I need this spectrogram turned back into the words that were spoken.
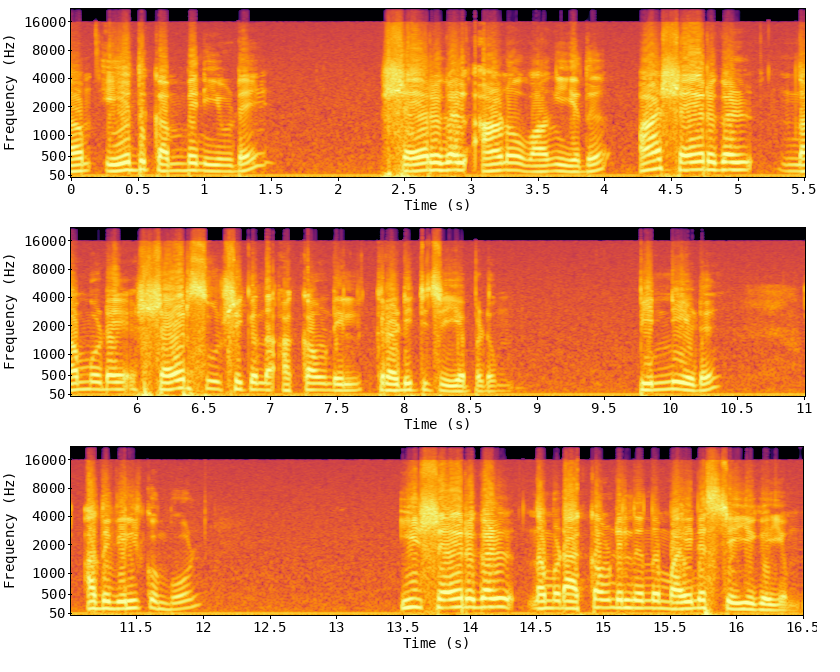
നാം ഏത് കമ്പനിയുടെ ഷെയറുകൾ ആണോ വാങ്ങിയത് ആ ഷെയറുകൾ നമ്മുടെ ഷെയർ സൂക്ഷിക്കുന്ന അക്കൗണ്ടിൽ ക്രെഡിറ്റ് ചെയ്യപ്പെടും. പിന്നീട് അത് വിൽക്കുമ്പോൾ ഈ ഷെയറുകൾ നമ്മുടെ അക്കൗണ്ടിൽ നിന്ന് മൈനസ് ചെയ്യുകയും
